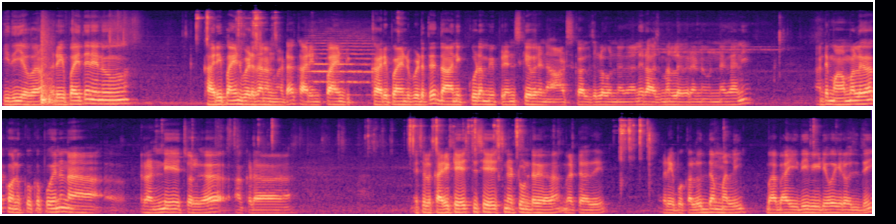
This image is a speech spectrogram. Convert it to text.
ఇది ఎవరం? రేపైతే నేను కర్రీ పాయింట్ పెడతాను అనమాట కర్రీ పాయింట్ కర్రీ పాయింట్ పెడితే దానికి కూడా మీ ఫ్రెండ్స్కి ఎవరైనా ఆర్ట్స్ కాలేజీలో ఉన్నా కానీ రాజమండ్రిలో ఎవరైనా ఉన్నా కానీ అంటే మామూలుగా కొనుక్కోకపోయినా నా రండి యాక్చువల్గా అక్కడ యాక్చువల్గా కర్రీ టేస్ట్ చేసినట్టు ఉంటుంది కదా బట్ అది రేపు కలుద్దాం మళ్ళీ. బాయ్ బాయ్ ఇది వీడియో ఈరోజుది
